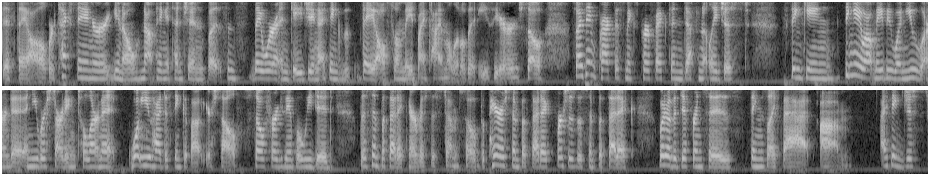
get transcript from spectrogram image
if they all were texting or you know not paying attention. But since they were engaging i think they also made my time a little bit easier. So so i think practice makes perfect and definitely just thinking thinking about maybe when you learned it and you were starting to learn it what you had to think about yourself. So for example we did the sympathetic nervous system. So the parasympathetic versus the sympathetic what are the differences things like that. Um, i think just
